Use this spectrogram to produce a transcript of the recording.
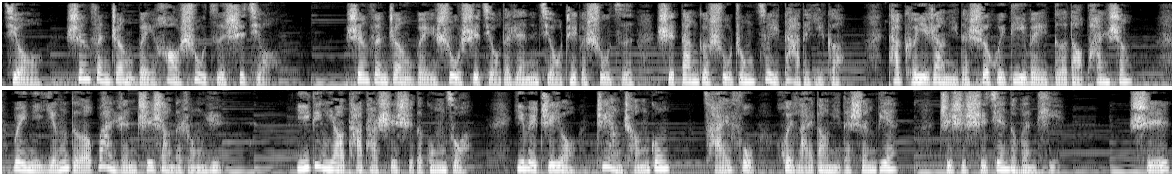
九，身份证尾号数字是九。身份证尾数是九的人，九这个数字是单个数中最大的一个，它可以让你的社会地位得到攀升，为你赢得万人之上的荣誉。一定要踏踏实实的工作，因为只有这样成功，财富会来到你的身边，只是时间的问题。十，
